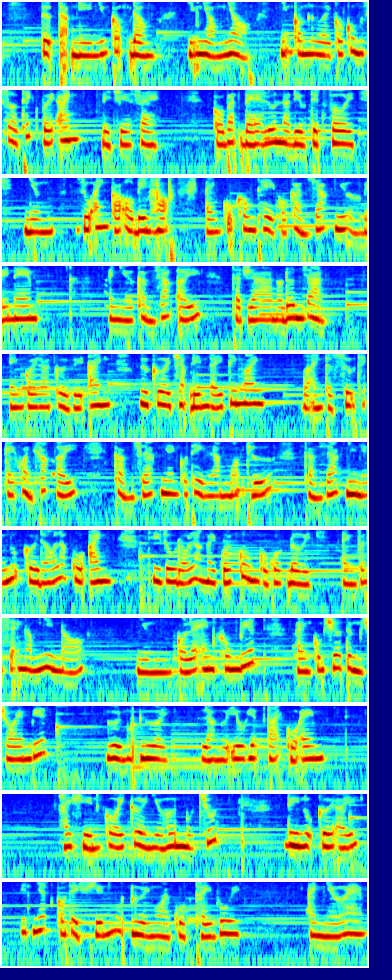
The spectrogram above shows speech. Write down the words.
tự tạo nên những cộng đồng, những nhóm nhỏ, những con người có cùng sở thích với anh để chia sẻ. Có bạn bè luôn là điều tuyệt vời, nhưng dù anh có ở bên họ, anh cũng không thể có cảm giác như ở bên em. Anh nhớ cảm giác ấy, thật ra nó đơn giản. Em quay ra cười với anh, nụ cười chạm đến đáy tim anh. Và anh thật sự thích cái khoảnh khắc ấy. Cảm giác như anh có thể làm mọi thứ. Cảm giác như nếu nụ cười đó là của anh, thì dù đó là ngày cuối cùng của cuộc đời, anh vẫn sẽ ngắm nhìn nó. Nhưng có lẽ em không biết, anh cũng chưa từng cho em biết. Người một người là người yêu hiện tại của em. Hãy khiến cô ấy cười nhiều hơn một chút. Vì nụ cười ấy ít nhất có thể khiến một người ngoài cuộc thấy vui. Anh nhớ em.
